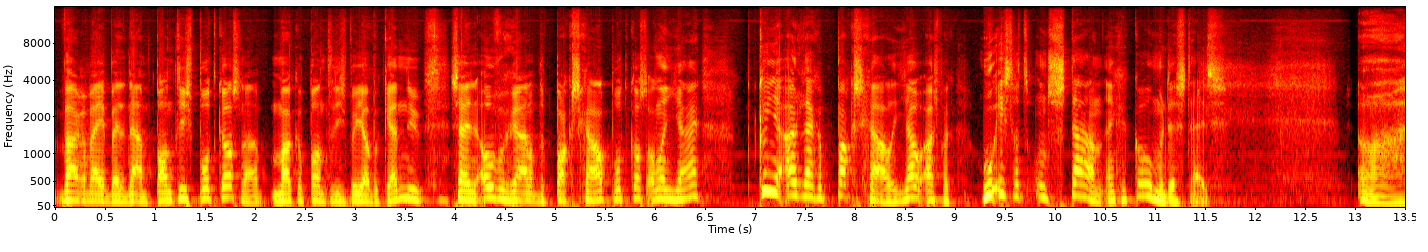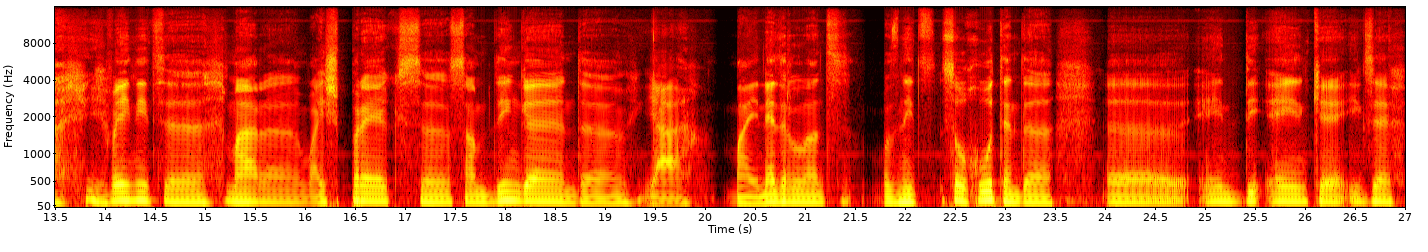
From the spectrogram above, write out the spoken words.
waren wij bij de naam Pantelis podcast. Nou, Marco Pantelis bij jou bekend. Nu zijn we overgegaan op de Pak Schaal podcast al een jaar. Kun je uitleggen, Pak Schaal, jouw uitspraak. Hoe is dat ontstaan en gekomen destijds? Oh, ik weet niet, eh, maar eh, wij spreken eh, samen dingen en ja, mijn Nederlands was niet zo goed en die- een keer ik zeg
